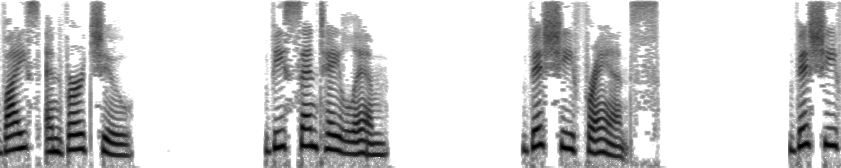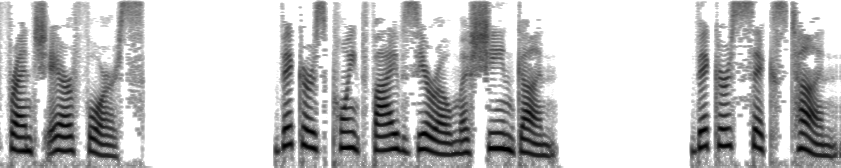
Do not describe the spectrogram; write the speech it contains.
Vice and Virtue. Vicente Lim. Vichy France. Vichy French Air Force Vickers .50 machine gun. Vickers 6-ton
